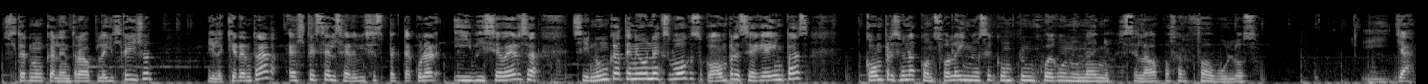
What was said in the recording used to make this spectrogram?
Si usted nunca le ha entrado a PlayStation, y le quiere entrar, este es el servicio espectacular y viceversa. Si nunca ha tenido un Xbox, cómprese Game Pass, cómprese una consola y no se compre un juego en un año. Se la va a pasar fabuloso. Y ya.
